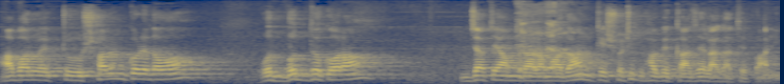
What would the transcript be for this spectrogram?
আবারও একটু স্মরণ করে দেওয়া, উদ্বুদ্ধ করা, যাতে আমরা রমাদানকে সঠিকভাবে কাজে লাগাতে পারি।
